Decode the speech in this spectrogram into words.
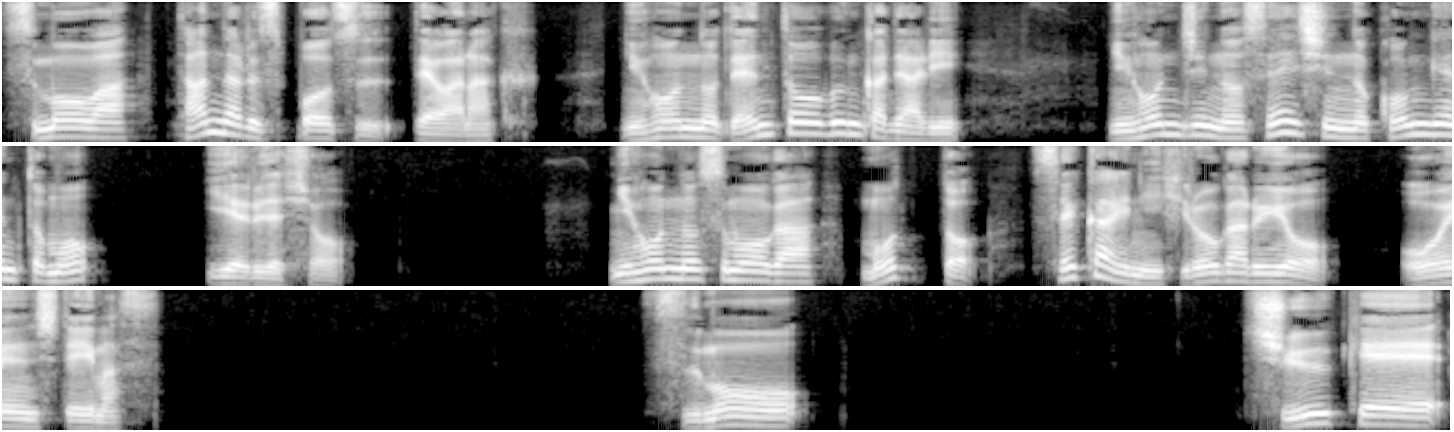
相撲は単なるスポーツではなく、日本の伝統文化であり、日本人の精神の根源とも言えるでしょう。日本の相撲がもっと世界に広がるよう応援しています。相撲を中継。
